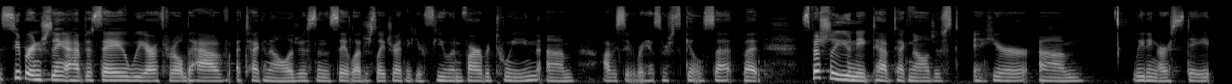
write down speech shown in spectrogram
super interesting. I have to say, we are thrilled to have a technologist in the state legislature. I think you're few and far between. Um, obviously, everybody has their skill set, but especially unique to have technologists here um, leading our state.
